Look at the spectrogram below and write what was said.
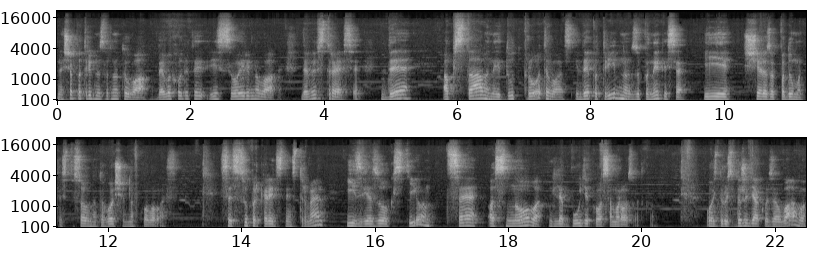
на що потрібно звернути увагу, де ви ходите із своєї рівноваги, де ви в стресі, де обставини йдуть проти вас, і де потрібно зупинитися і ще разок подумати стосовно того, що навколо вас. Це суперкорисний інструмент, і зв'язок з тілом це основа для будь-якого саморозвитку. Ось, друзі, дуже дякую за увагу.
